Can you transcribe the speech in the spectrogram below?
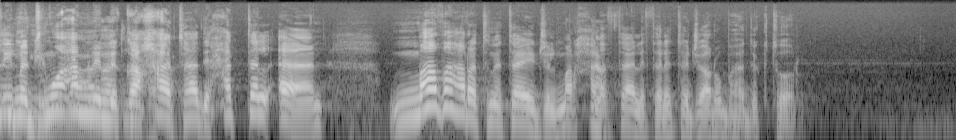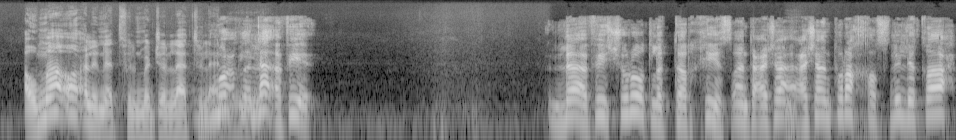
في مجموعة من اللقاحات هذه حتى الآن ما ظهرت نتائج المرحلة نعم. الثالثة لتجاربها دكتور؟ أو ما أعلنت في المجلات العلمية؟ لا في لا في شروط للترخيص. أنت عشان عشان ترخص للقاح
